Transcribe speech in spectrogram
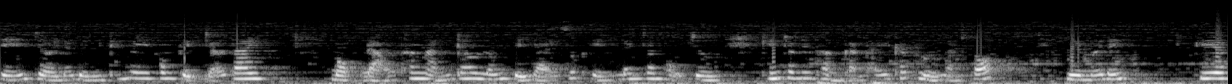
thì trời đã định khiến Y không kịp trở tay. Một đạo thân ảnh cao lớn vĩ đại xuất hiện bên trong hội trường, khiến cho Lưu Thần cảm thấy khắp người lạnh tốt. Người mới đến kia,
